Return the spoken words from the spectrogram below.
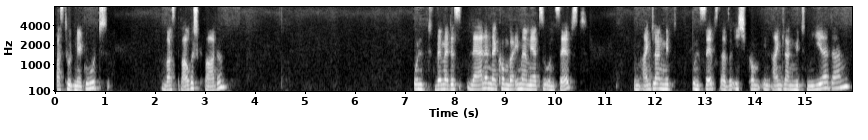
Was tut mir gut? Was brauche ich gerade? Und wenn wir das lernen, dann kommen wir immer mehr zu uns selbst. Im Einklang mit uns selbst, also ich komme in Einklang mit mir dann.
